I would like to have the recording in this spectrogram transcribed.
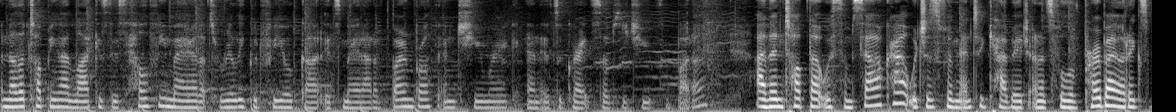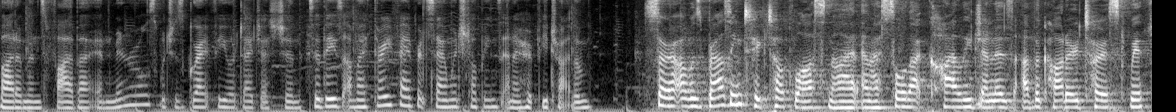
Another topping I like is this healthy mayo that's really good for your gut. It's made out of bone broth and turmeric and it's a great substitute for butter. I then top that with some sauerkraut, which is fermented cabbage and it's full of probiotics, vitamins, fiber, and minerals, which is great for your digestion. So these are my three favorite sandwich toppings and I hope you try them. So I was browsing TikTok last night and I saw that Kylie Jenner's avocado toast with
